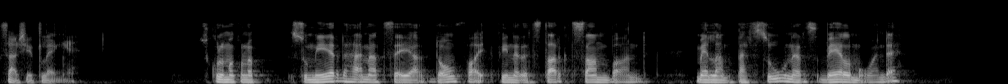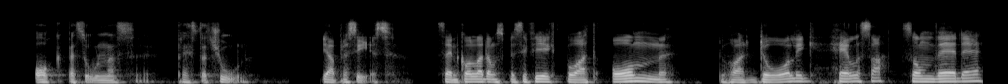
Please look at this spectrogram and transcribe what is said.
särskilt länge. Skulle man kunna summera det här med att säga att de finner ett starkt samband mellan personers välmående och personernas prestation? Ja, precis. Sen kollar de specifikt på att om du har dålig hälsa som VD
